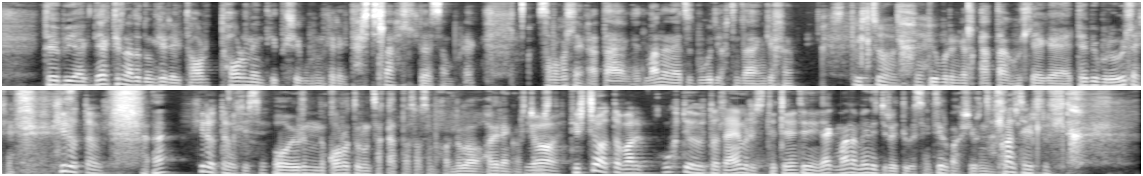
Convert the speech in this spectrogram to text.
Тэгээ би яг яг тэр надад үнэхээр яг torment гэдэг шиг бүр үнэхээр яг тарчлаа халтай байсан бүр яг сургуулийн гадаа ингээд манай найзууд бүгд явцсан за ангийнхан Сэтгэл зүйн хувь би бүр ингээд гадаа хүлээгээ тэгээ би бүр өөлөө шаа. Хэр удаа үл. А? Хэр удаа үлээсэн? Оо ер нь 3 4 цаг гадаа суусан бохоо нөгөө хоёр анги орж байгаа Йоо, тэр чинь одоо баг хүүхдийн хувьд бол амар өстэй тий. шүү. Тийм яг манай менежер байдаг гэсэн тэр багш ер нь Талхаан цэрлүүлэлт.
